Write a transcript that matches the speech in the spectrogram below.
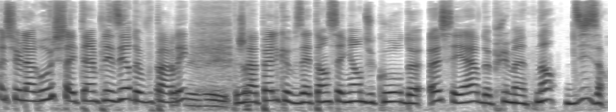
Monsieur Larouche. Ça a été un plaisir de vous parler. Je rappelle que vous êtes enseignant du cours de ECR depuis maintenant dix ans.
